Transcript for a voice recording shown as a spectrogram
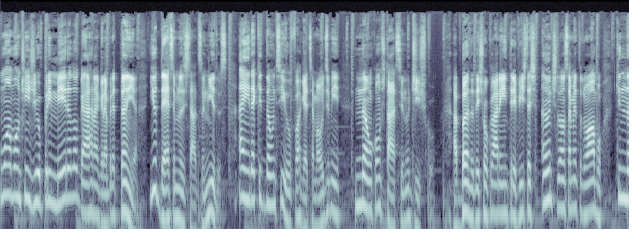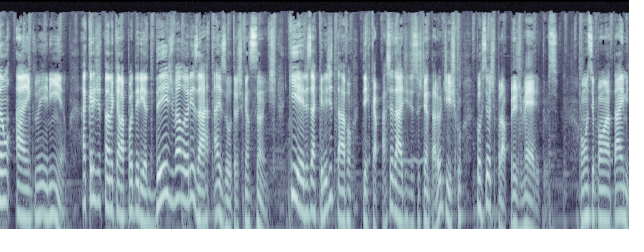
o álbum atingiu o primeiro lugar na Grã-Bretanha e o décimo nos Estados Unidos, ainda que Don't You Forget About Me não constasse no disco. A banda deixou claro em entrevistas antes do lançamento do álbum que não a incluiriam, acreditando que ela poderia desvalorizar as outras canções, que eles acreditavam ter capacidade de sustentar o disco por seus próprios méritos. Once Upon a Time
